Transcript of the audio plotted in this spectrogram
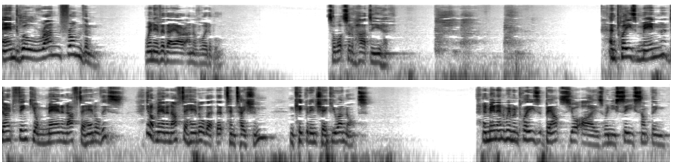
and will run from them whenever they are unavoidable. So, what sort of heart do you have? And please, men, don't think you're man enough to handle this. You're not man enough to handle that, that temptation and keep it in check. You are not. And men and women, please bounce your eyes when you see something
